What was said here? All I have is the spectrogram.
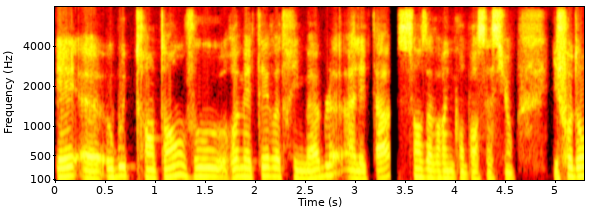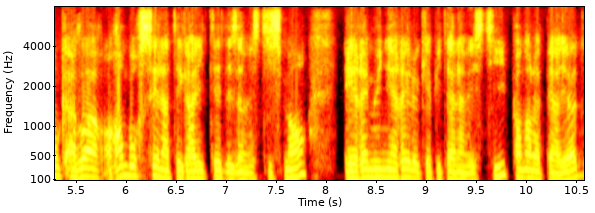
et euh, au bout de 30 ans, vous remettez votre immeuble à l'État sans avoir une compensation. Il faut donc avoir remboursé l'intégralité des investissements et rémunérer le capital investi pendant la période,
